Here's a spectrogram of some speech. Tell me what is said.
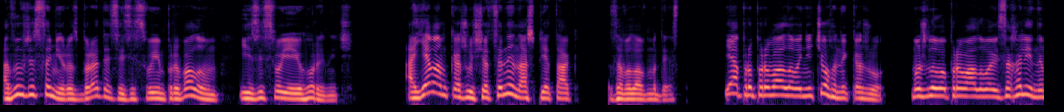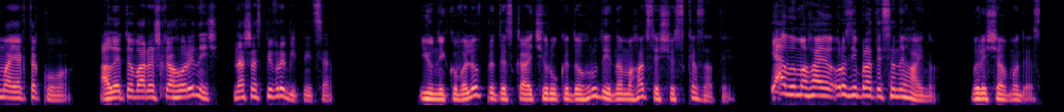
А ви вже самі розбиратеся зі своїм приваловим і зі своєю Горинич. А я вам кажу, що це не наш п'ятак, заволав Модест. Я про Привалова нічого не кажу. Можливо, Привалова й взагалі немає як такого. Але товаришка Горинич наша співробітниця. Юний ковальов, притискаючи руки до груди, намагався щось сказати. Я вимагаю розібратися негайно, вирішав Модест.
